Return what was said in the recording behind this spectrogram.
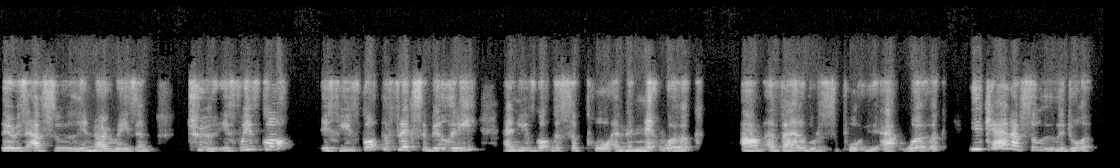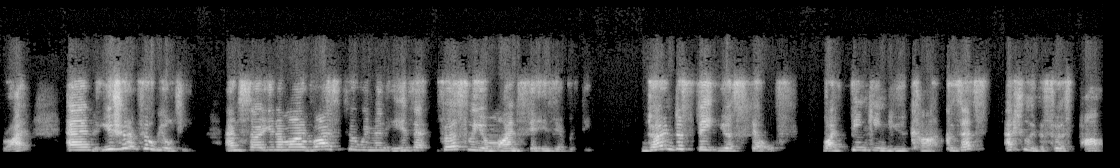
There is absolutely no reason to. If we've got, if you've got the flexibility and you've got the support and the network um, available to support you at work, you can absolutely do it, right? And you shouldn't feel guilty. And so, you know, my advice to women is that firstly, your mindset is everything. Don't defeat yourself by thinking you can't, because that's actually the first part.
